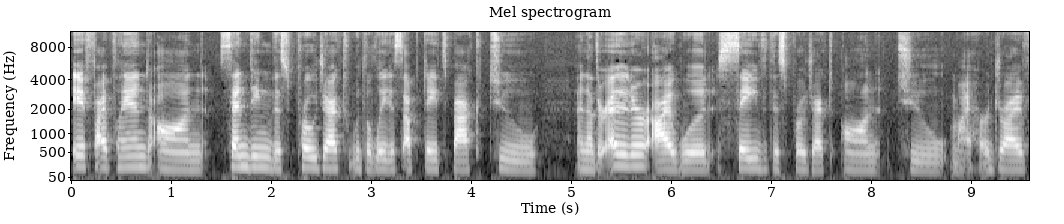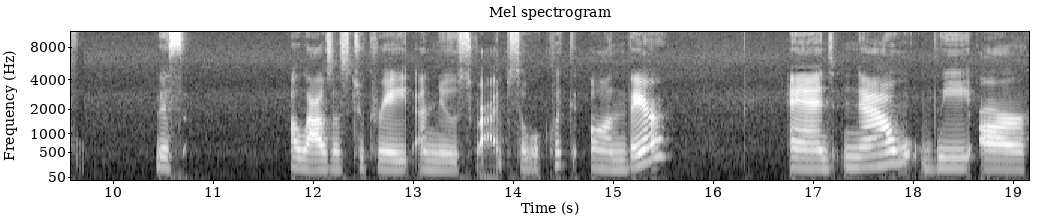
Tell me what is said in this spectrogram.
if I planned on sending this project with the latest updates back to another editor, I would save this project on to my hard drive. This allows us to create a new scribe. So we'll click on there. And now we are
